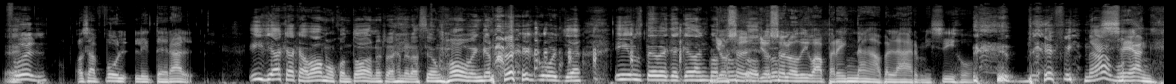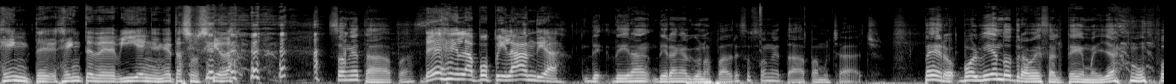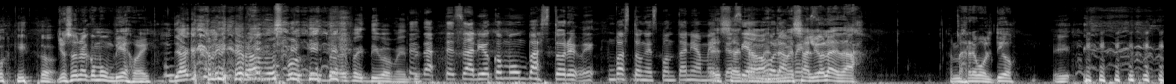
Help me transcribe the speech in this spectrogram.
Eh, full. O sea, full, literal. Y ya que acabamos con toda nuestra generación joven que nos escucha y ustedes que quedan con nosotros. yo se lo digo, aprendan a hablar, mis hijos. Definamos. Sean gente, gente de bien en esta sociedad. son etapas. Dejen la popilandia. dirán, dirán algunos padres, eso son etapas, muchachos. Pero volviendo otra vez al tema y ya un poquito. Yo soné como un viejo ahí. Ya que aligeramos un poquito, efectivamente. Te, salió como un bastón, eh, un bastón espontáneamente hacia abajo la Me salió la edad. Me revolteó.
